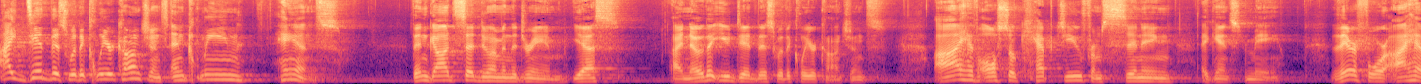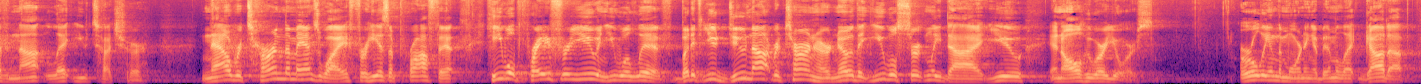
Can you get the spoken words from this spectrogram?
I did this with a clear conscience and clean hands. Then God said to him in the dream, Yes, I know that you did this with a clear conscience. I have also kept you from sinning against me. Therefore, I have not let you touch her. Now return the man's wife, for he is a prophet. He will pray for you and you will live. But if you do not return her, know that you will certainly die, you and all who are yours. Early in the morning, Abimelech got up,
